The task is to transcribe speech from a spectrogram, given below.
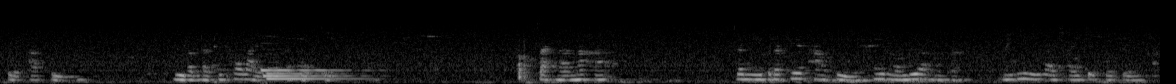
เสียภาษีอยู่ลำดับที่เท่าไหร่เราจะกดเจ็ดนจากนั้นนะคะ จะมีประเภทภาษีให้เราเลือกนะคะในที่นี้เราใช้7%ค่ะ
